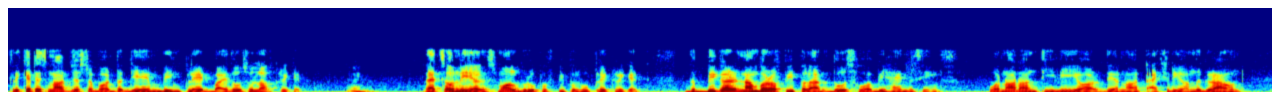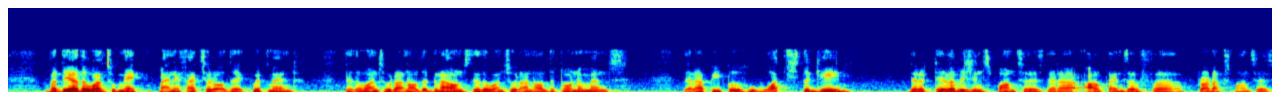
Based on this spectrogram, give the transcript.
cricket is not just about the game being played by those who love cricket. Mm. That's only a small group of people who play cricket. The bigger number of people are those who are behind the scenes, who are not on TV or they are not actually on the ground, but they are the ones who make manufacture all the equipment. They're the ones who run all the grounds. They're the ones who run all the tournaments. There are people who watch the game. There are television sponsors. There are all kinds of uh, product sponsors.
